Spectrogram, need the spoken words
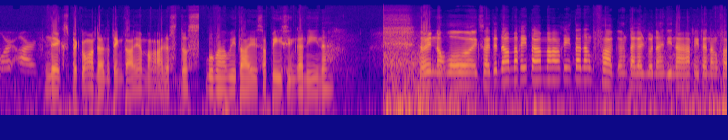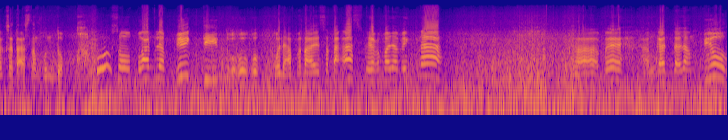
4 hours. Ni-expect ko nga dadating tayo mga alas dos. Bumawi tayo sa pacing kanina. Ay nako, excited na makita, makakita ng fog. Ang tagal ko na hindi nakakita ng fog sa taas ng bundok. Woo, sobrang lamig dito. Wala pa tayo sa taas, pero malamig na. Grabe, ang ganda ng view.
